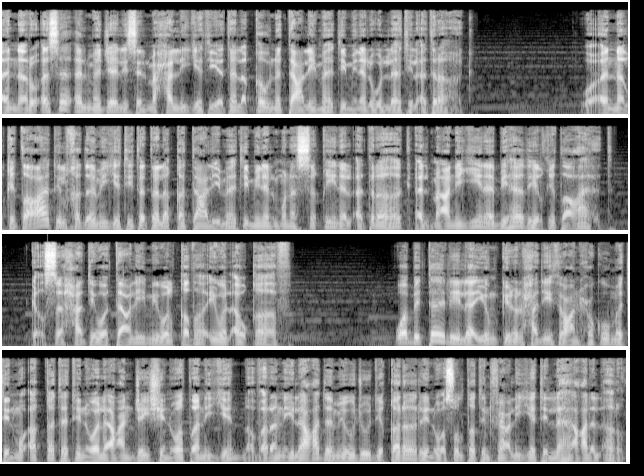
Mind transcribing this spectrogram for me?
أن رؤساء المجالس المحلية يتلقون التعليمات من الولاة الاتراك وأن القطاعات الخدمية تتلقى التعليمات من المنسقين الاتراك المعنيين بهذه القطاعات كالصحة والتعليم والقضاء والأوقاف وبالتالي لا يمكن الحديث عن حكومة مؤقتة ولا عن جيش وطني نظرا إلى عدم وجود قرار وسلطة فعلية لها على الأرض.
